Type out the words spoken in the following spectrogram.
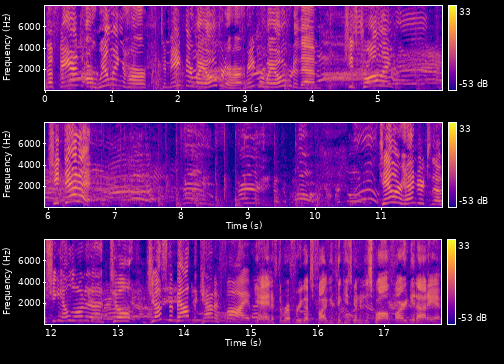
The fans are willing her to make their way over to her, make her way over to them. She's crawling. She did it. Taeler Hendrix, though, she held on to that till just about the count of five. yeah, and if the referee got to five, you think he's going to disqualify her? Get out of here.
